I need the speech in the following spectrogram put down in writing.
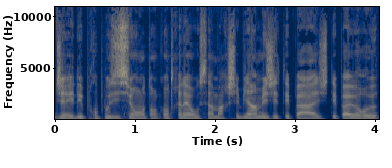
J'avais des propositions en tant qu'entraîneur où ça marchait bien, mais j'étais pas, j'étais pas heureux.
